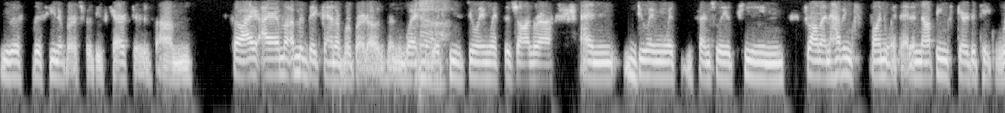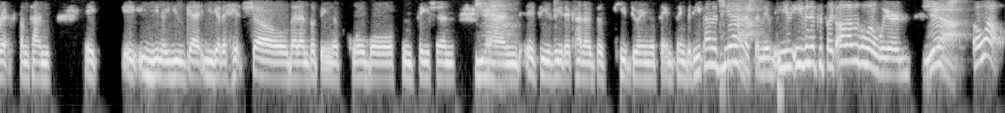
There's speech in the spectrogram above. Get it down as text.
this this universe for these characters. Um, so I, I am I'm a big fan of Roberto's and what Yeah. what he's doing with the genre and doing with essentially a teen drama and having fun with it and not being scared to take risks. Sometimes it, it you know you get you get a hit show that ends up being this global sensation Yeah. and it's easy to kind of just keep doing the same thing. But he kind of takes Yeah. risks and if, even if it's like oh that was a little weird yeah. oh well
